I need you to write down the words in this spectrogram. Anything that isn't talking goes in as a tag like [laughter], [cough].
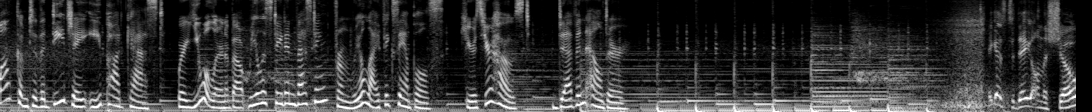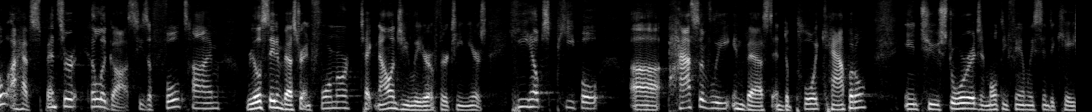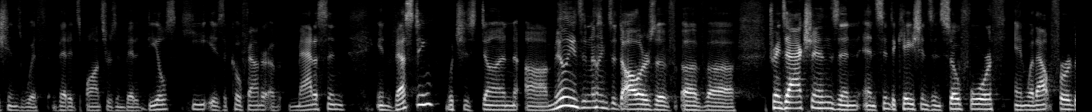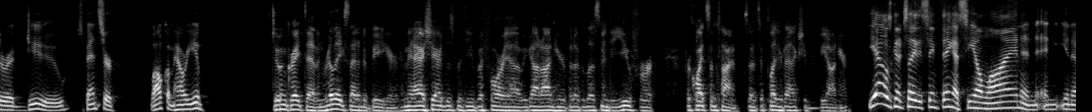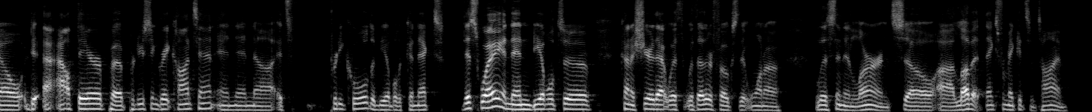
Welcome to the DJE podcast, where you will learn about real estate investing from real life examples. Here's your host, Devin Elder. Hey guys, today on the show, I have Spencer Hilligoss. He's a full time real estate investor and former technology leader of 13 years. He helps people uh, passively invest and deploy capital into storage and multifamily syndications with vetted sponsors and vetted deals. He is a co founder of Madison Investing, which has done uh, millions and millions of dollars of, of uh, transactions and, and syndications and so forth. And without further ado, Spencer, welcome. How are you? Doing great, Devin. Really excited to be here. I mean, I shared this with you before uh, we got on here, but I've been listening to you for for quite some time. So it's a pleasure to actually be on here. Yeah, I was going to tell you the same thing. I see online and and you know out there p- producing great content, and then uh, it's pretty cool to be able to connect this way, and then be able to kind of share that with with other folks that want to listen and learn. So I uh, love it. Thanks for making some time.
